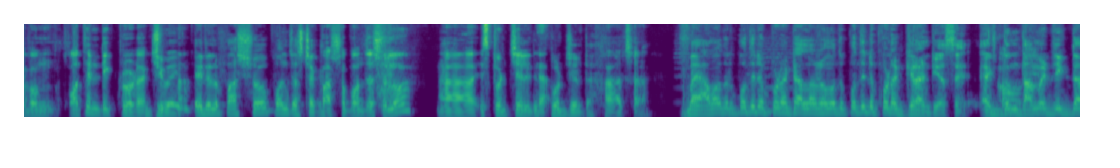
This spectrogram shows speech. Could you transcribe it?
এবং অথেন্টিক প্রোডাক্ট হ্যাঁ। জি ভাই এটা হলো পাঁচশো পঞ্চাশ টাকা। পাঁচশো পঞ্চাশ হলো স্পোর্ট জেলটা স্পোর্ট জেলটা আচ্ছা। ভাই আমাদের প্রতিটা প্রোডাক্ট আল্লাহর রহমতে প্রতিটা প্রোডাক্ট গ্যারান্টি আছে। একদম. দামের দিকটা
